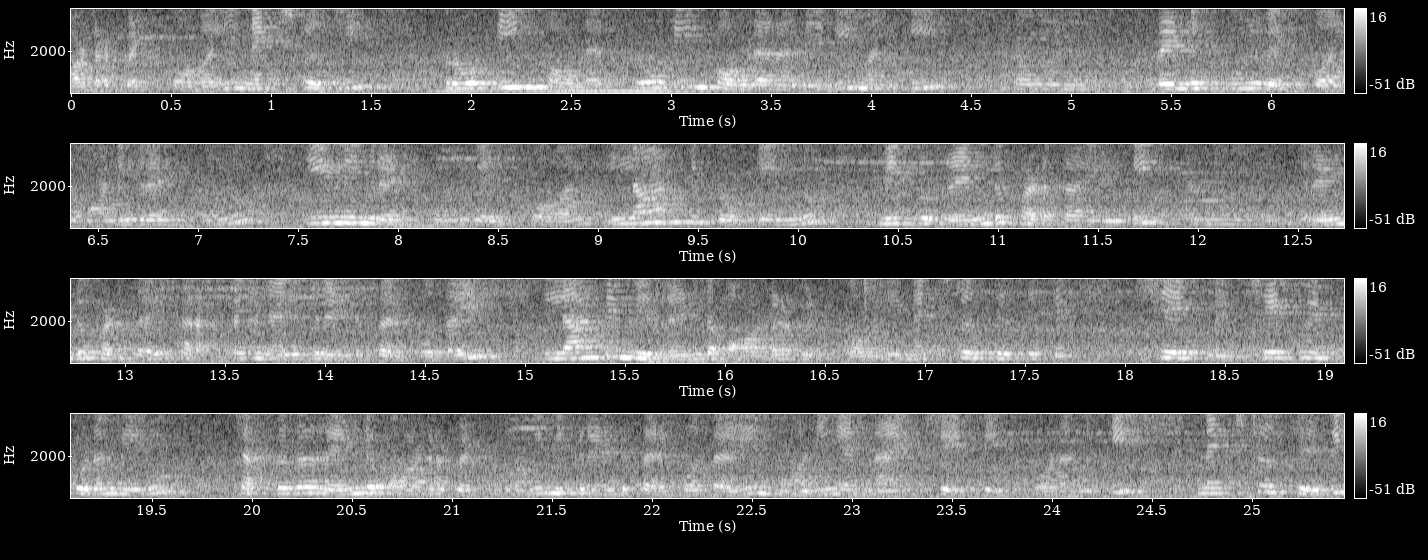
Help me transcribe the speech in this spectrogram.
ఆర్డర్ పెట్టుకోవాలి. నెక్స్ట్ వచ్చి ప్రోటీన్ పౌడర్ ప్రోటీన్ పౌడర్ అనేది మనకి మొత్తం రెండు స్పూన్లు వేసుకోవాలి. మార్నింగ్ రెండు స్పూన్లు ఈవినింగ్ రెండు స్పూన్లు వేసుకోవాలి. ఇలాంటి ప్రోటీన్లు మీకు రెండు పడతాయండి. రెండు పడతాయి. కరెక్ట్గా నెలకి రెండు సరిపోతాయి. ఇలాంటివి మీరు రెండు ఆర్డర్ పెట్టుకోవాలి. నెక్స్ట్ వచ్చేసి షేక్ మీట్. షేక్ మీట్ కూడా మీరు చక్కగా రెండు ఆర్డర్ పెట్టుకొని మీకు రెండు సరిపోతాయి. షేక్ తీసుకోవడానికి. నెక్స్ట్ వచ్చేది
